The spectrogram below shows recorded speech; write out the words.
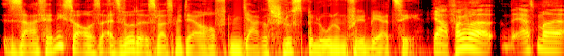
sah es ja nicht so aus, als würde es was mit der erhofften Jahresschlussbelohnung für den BRC. Ja, fangen wir erstmal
